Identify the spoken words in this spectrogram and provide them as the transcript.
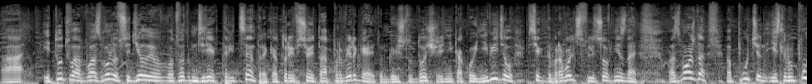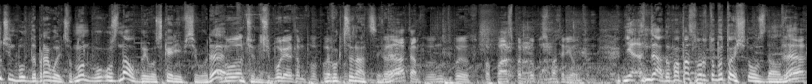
а, и тут, во- возможно, все дело вот в этом директоре центра, который все это опровергает. Он говорит, что дочери никакой не видел, всех добровольцев лицов не знает. Возможно, Путин, если бы Путин был добровольцем, он узнал бы его, скорее всего, да? Ну, Путина? тем более там по, На вакцинации, да? да? там ну, по, по паспорту посмотрел. Там. Не, да, но по паспорту бы точно узнал, да? Да.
